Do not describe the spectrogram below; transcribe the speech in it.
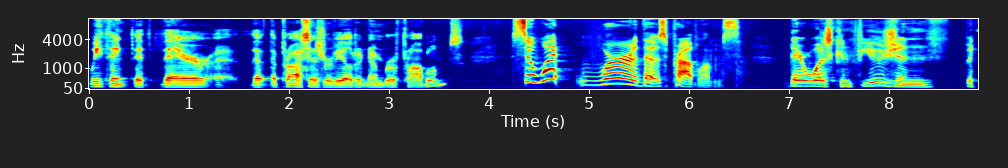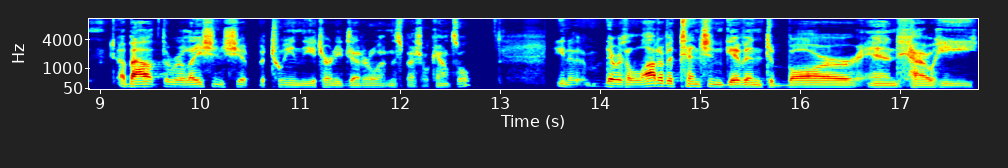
we think that there uh, that the process revealed a number of problems. So, what were those problems? There was confusion about the relationship between the attorney general and the special counsel. You know, there was a lot of attention given to Barr and how he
